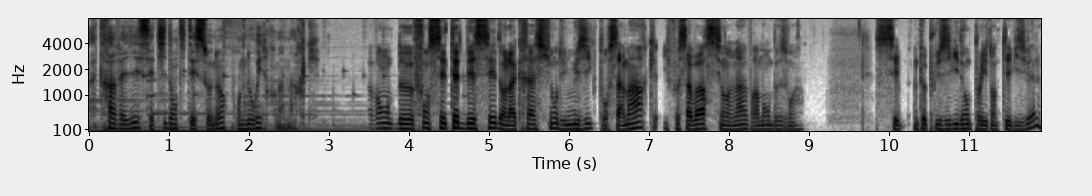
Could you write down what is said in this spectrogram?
à travailler cette identité sonore pour nourrir ma marque? Avant de foncer tête baissée dans la création d'une musique pour sa marque, il faut savoir si on en a vraiment besoin. C'est un peu plus évident pour l'identité visuelle.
